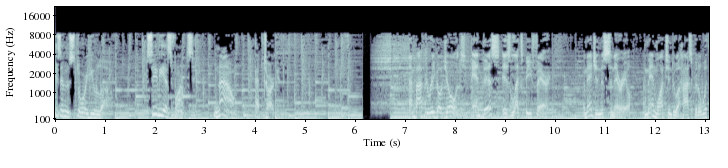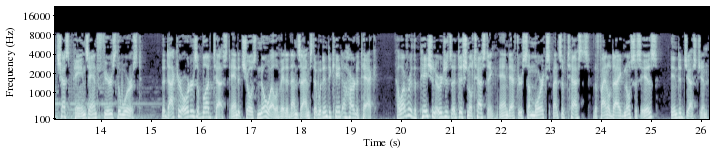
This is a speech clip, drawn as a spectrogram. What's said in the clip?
is in the store you love. CVS Pharmacy, now at Target. I'm Bob Dorigo Jones, and this is Let's Be Fair. Imagine this scenario a man walks into a hospital with chest pains and fears the worst. The doctor orders a blood test, and it shows no elevated enzymes that would indicate a heart attack. However, the patient urges additional testing, and after some more expensive tests, the final diagnosis is indigestion.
